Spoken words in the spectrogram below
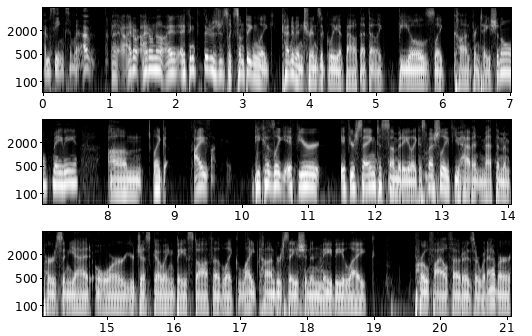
I'm seeing someone." Oh, I, I don't I don't know. I, I think that there's just like something like kind of intrinsically about that that like feels like confrontational, maybe. Um like I fuck it. because like if you're if you're saying to somebody like especially if you haven't met them in person yet or you're just going based off of like light conversation and maybe like profile photos or whatever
